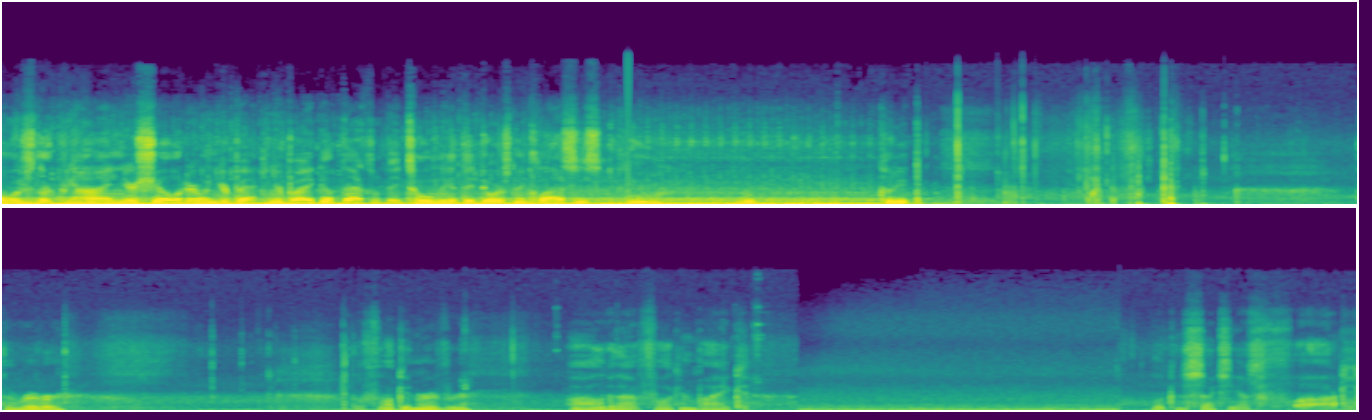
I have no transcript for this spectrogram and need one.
Always look behind your shoulder when you're backing your bike up. That's what they told me at the endorsement classes. Ooh, little click. The river. The fucking river. Oh, look at that fucking bike. Looking sexy as fuck.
